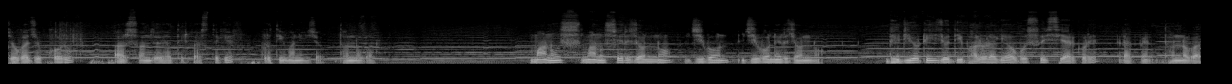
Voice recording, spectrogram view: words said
যোগাযোগ করো আর সঞ্জয় হাতির কাছ থেকে প্রতিমা নিয়ে যাও। ধন্যবাদ। মানুষ মানুষের জন্য, জীবন জীবনের জন্য। ভিডিওটি যদি ভালো লাগে অবশ্যই শেয়ার করে রাখবেন। ধন্যবাদ।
